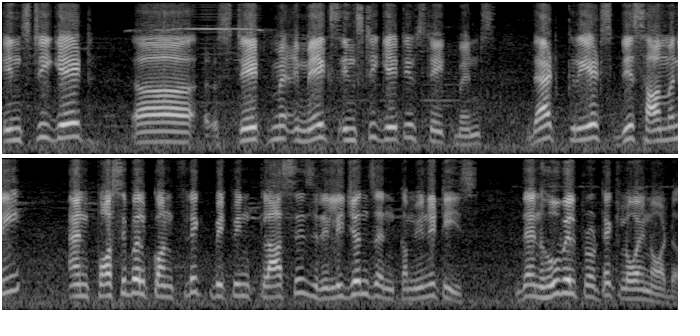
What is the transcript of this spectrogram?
instigate uh, statement, makes instigative statements that creates disharmony and possible conflict between classes, religions and communities, then who will protect law and order?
